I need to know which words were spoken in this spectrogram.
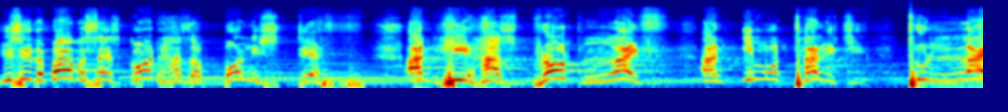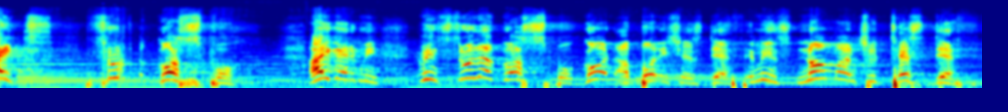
You see, the Bible says God has abolished death and He has brought life and immortality to light through the gospel. I get me? It means through the gospel, God abolishes death. It means no man should test death.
